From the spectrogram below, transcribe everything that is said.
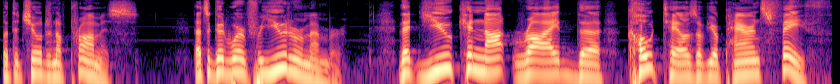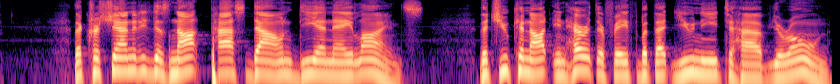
but the children of promise. That's a good word for you to remember. That you cannot ride the coattails of your parents' faith. That Christianity does not pass down DNA lines. That you cannot inherit their faith, but that you need to have your own.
